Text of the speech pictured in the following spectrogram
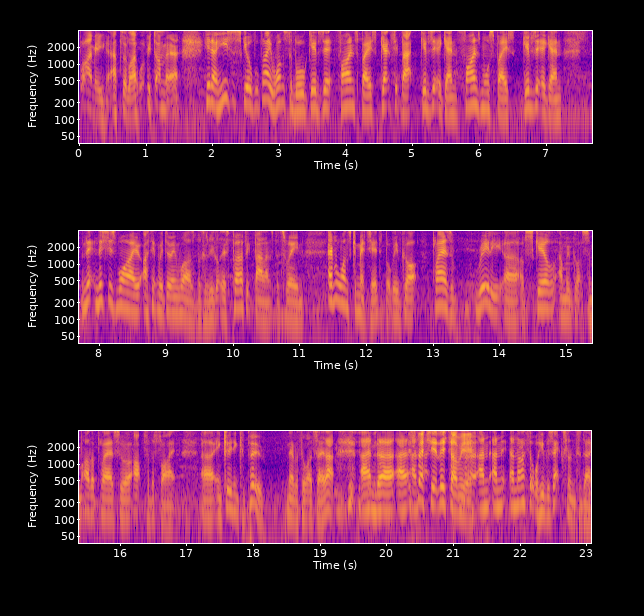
blimey, Abdoulaye, what have you done there? You know, he's a skillful player. Wants the ball, gives it, finds space, gets it back, gives it again, finds more space, gives it again. And this is why I think we're doing well, is because we've got this perfect balance between everyone's committed, but we've got players of really uh, of skill, and we've got some other players who are up for the fight, uh, including Capu. Never thought I'd say that. And, uh, and especially at this time of year. And, and, and I thought well, he was excellent today.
